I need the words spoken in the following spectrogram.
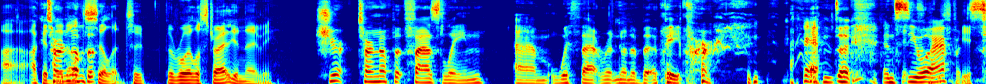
I could Turn then up a- it to the Royal Australian Navy. Sure, turn up at Faslane um, with that written on a bit of paper and uh, and see what happens.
